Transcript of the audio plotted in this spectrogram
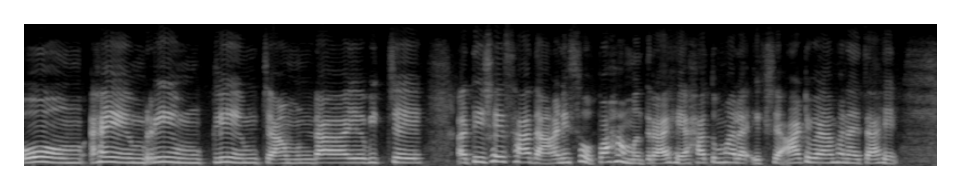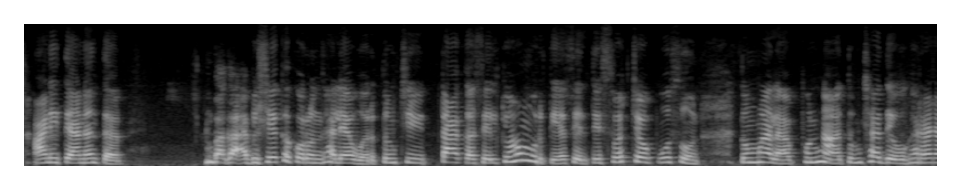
ओम हैम रीम क्लीम चामुंडाय विच्चे अतिशय साधा आणि सोपा हा मंत्र आहे. हा तुम्हाला एकशे आठ वेळा म्हणायचा आहे. आणि त्यानंतर बघा अभिषेक करून झाल्यावर तुमची टाक असेल किंवा मूर्ती असेल ते स्वच्छ पुसून तुम्हाला पुन्हा तुमच्या देवघरात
